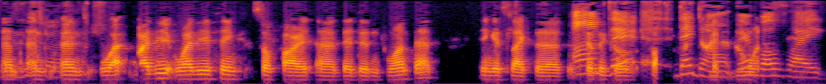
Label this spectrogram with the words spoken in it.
and and and why, why do you why do you think so far uh, they didn't want that? I think it's like the, the um, typical. They don't. They're both like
